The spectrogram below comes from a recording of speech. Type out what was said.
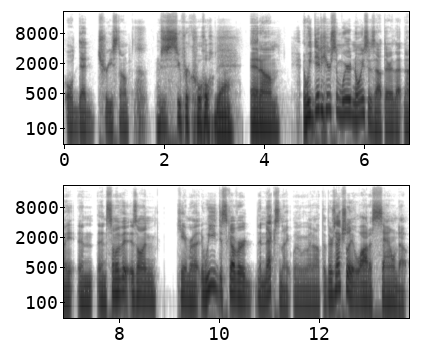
old dead tree stump. It was just super cool. Yeah. And um and we did hear some weird noises out there that night and and some of it is on camera. We discovered the next night when we went out that there's actually a lot of sound out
